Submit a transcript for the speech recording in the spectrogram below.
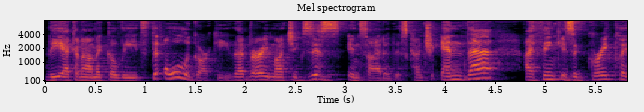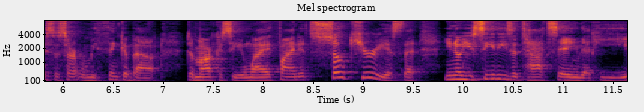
the economic elites, the oligarchy that very much exists inside of this country. And that I think is a great place to start when we think about democracy and why I find it so curious that, you know, you see these attacks saying that he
